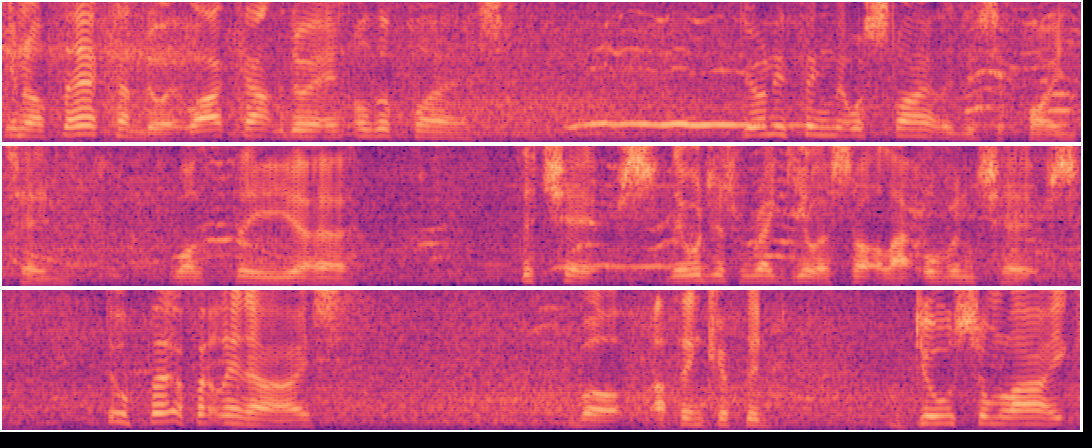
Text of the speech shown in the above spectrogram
You know, if they can do it, why can't they do it in other places? The only thing that was slightly disappointing was the uh, the chips. They were just regular sort of like oven chips. They were perfectly nice, but I think if they do some like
